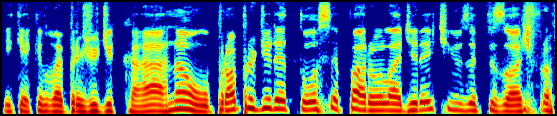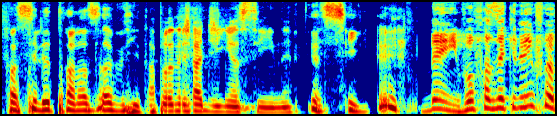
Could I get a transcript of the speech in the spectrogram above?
e que aquilo vai prejudicar. Não, o próprio diretor separou lá direitinho os episódios para facilitar a nossa vida. Tá planejadinho assim, né? Assim. Bem, vou fazer que nem foi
